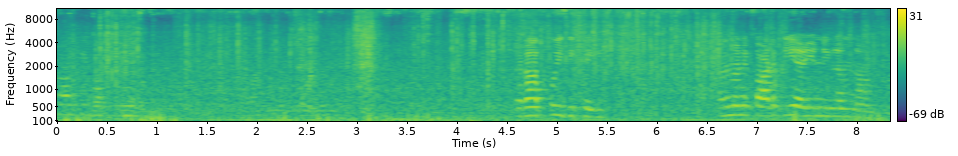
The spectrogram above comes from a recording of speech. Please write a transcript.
साल के बच्चे रात को ही दिखेगी। मैंने काट दिया ये नीलम नाम से।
